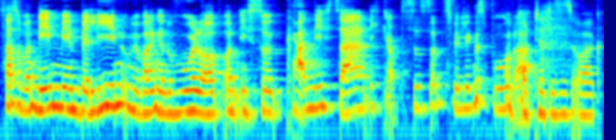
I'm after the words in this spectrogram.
saß aber neben mir in Berlin und wir waren gerade auf Urlaub. Und ich so, kann nicht sein. Ich glaube, das ist ein Oh Zwillingsbruder. Gott, ja, das ist arg.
